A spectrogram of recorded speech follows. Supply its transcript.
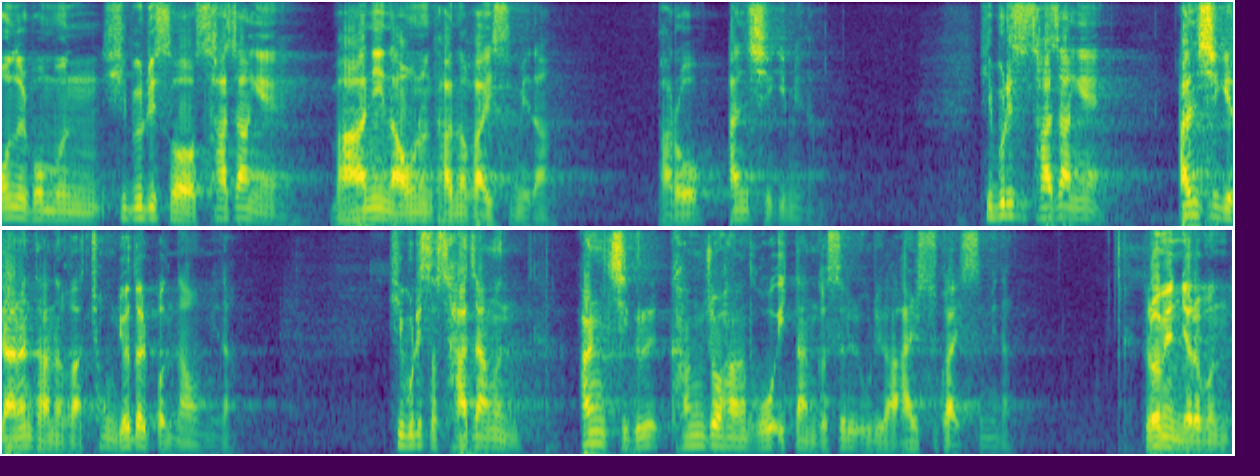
오늘 본문 히브리서 4장에 많이 나오는 단어가 있습니다. 바로 안식입니다. 히브리서 4장에 안식이라는 단어가 총 8번 나옵니다. 히브리서 4장은 안식을 강조하고 있다는 것을 우리가 알 수가 있습니다. 그러면 여러분,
